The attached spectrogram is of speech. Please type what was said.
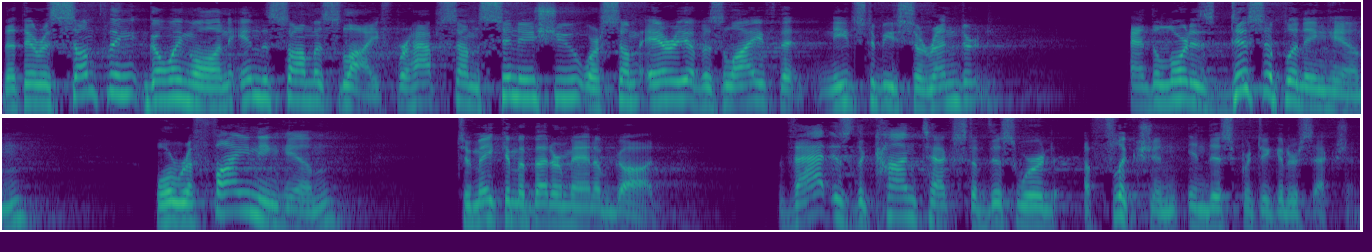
that there is something going on in the psalmist's life, perhaps some sin issue or some area of his life that needs to be surrendered. And the Lord is disciplining him or refining him to make him a better man of God. That is the context of this word affliction in this particular section.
